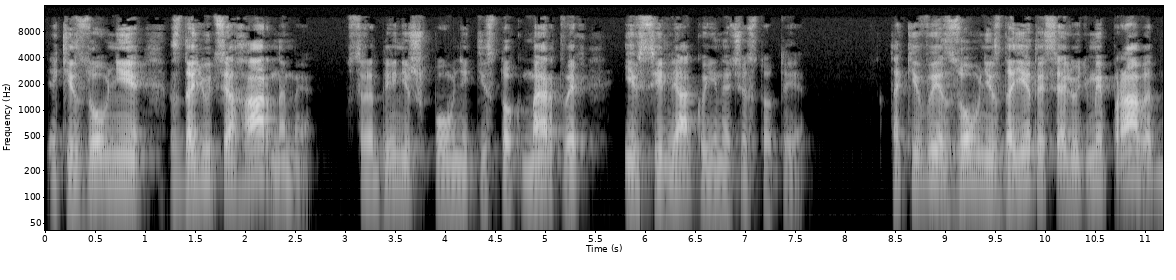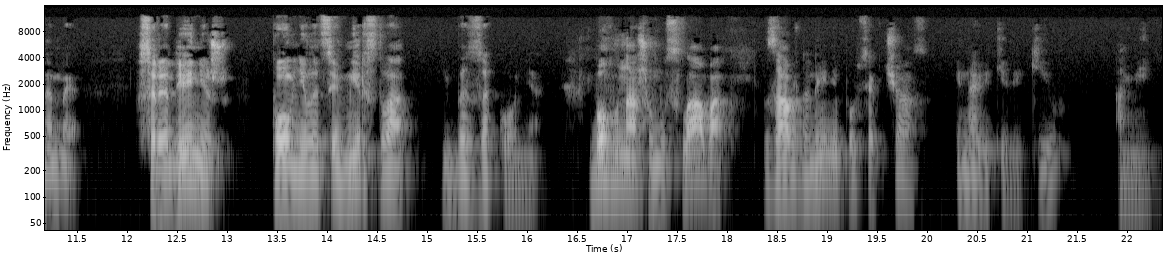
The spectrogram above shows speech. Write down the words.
які зовні здаються гарними, всередині ж повні кісток мертвих і всілякої нечистоти. Так і ви зовні здаєтеся людьми праведними, всередині ж повні лицемірства і беззаконня. Богу нашому слава завжди нині повсякчас і на віки віків. Амінь.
